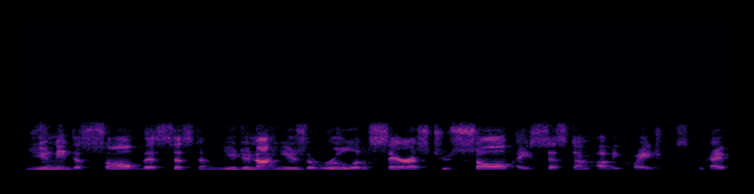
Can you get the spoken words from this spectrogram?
you need to solve this system. You do not use the rule of Sarrus to solve a system of equations, okay?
